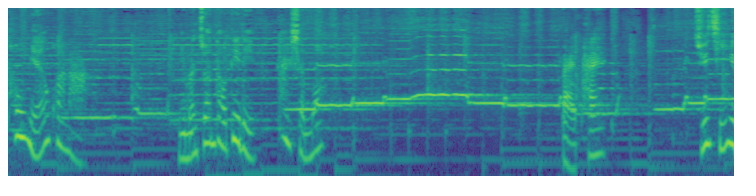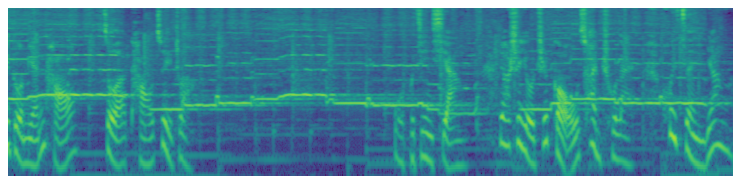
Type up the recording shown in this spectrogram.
偷棉花啦！你们钻到地里干什么？摆拍，举起一朵棉桃做陶醉状。我不禁想，要是有只狗窜出来，会怎样啊？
